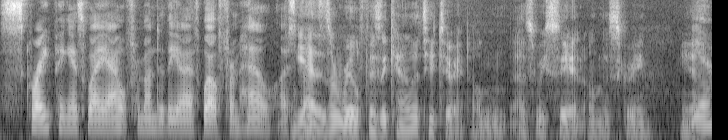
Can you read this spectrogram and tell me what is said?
scraping his way out from under the earth. Well, from hell, I suppose. yeah. There's a real physicality to it on as we see it on the screen. Yeah, Yeah.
